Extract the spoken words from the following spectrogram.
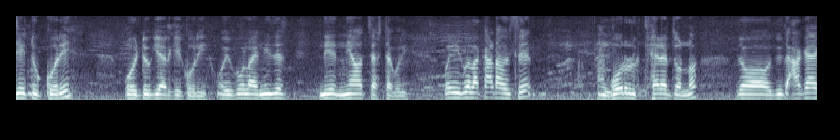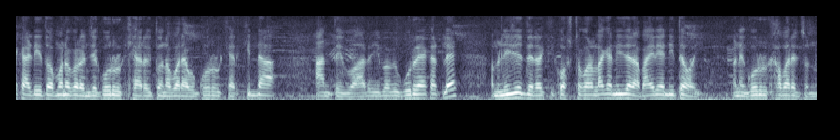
যেটুক করি, ওইটুকুই আর কি করি। ওইগুলাই নিজের নেওয়ার চেষ্টা করি। ওইগুলা কাটা হয়েছে গরুর খেরের জন্য। যদি আগায় কাটি, তো মনে করেন যে গরুর খের হইতো না, পরে গরুর খের কিনা আনতে হইব। আর এইভাবে গরু কাটলে আমরা নিজেদের আর কি কষ্ট করা লাগে, নিজেরা বাইরে নিতে হয় মানে গরুর খাবারের জন্য।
